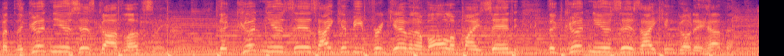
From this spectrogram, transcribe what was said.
But the good news is God loves me. The good news is I can be forgiven of all of my sin. The good news is I can go to heaven.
